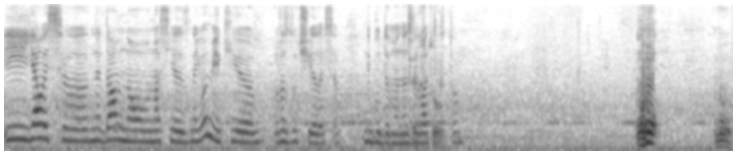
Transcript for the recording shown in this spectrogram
І я ось е, недавно у нас є знайомі, які розлучилися. Не будемо називати хто? хто. Ну,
